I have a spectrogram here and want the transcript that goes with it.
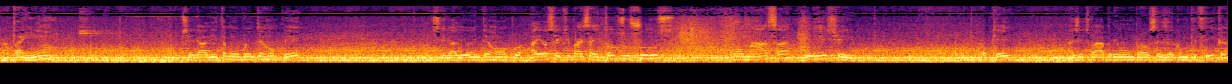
Já tá indo. Quando chegar ali também eu vou interromper. Chegar ali eu interrompo. Aí eu sei que vai sair todos os churros com massa e recheio. Ok? A gente vai abrir um para vocês verem como que fica.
